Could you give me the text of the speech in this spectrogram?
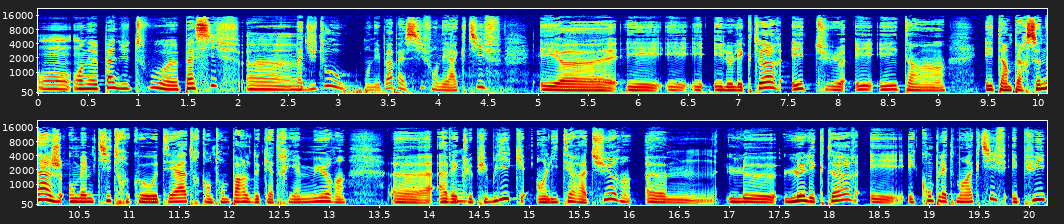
on on n'est pas du tout euh, passif. euh, Pas du tout. On n'est pas passif, on est actif. Et, euh, et, et, et- et le lecteur est, un, est un personnage, au même titre qu'au théâtre, quand on parle de quatrième mur euh, avec Mm. le public, en littérature, euh, le, le lecteur est, est complètement actif. Et puis,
